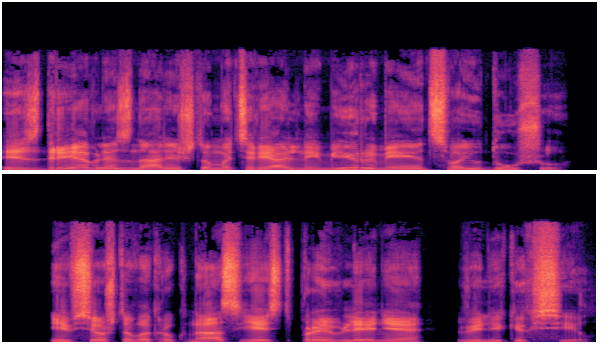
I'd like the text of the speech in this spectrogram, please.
издревле знали, что материальный мир имеет свою душу, и все, что вокруг нас, есть проявление великих сил.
